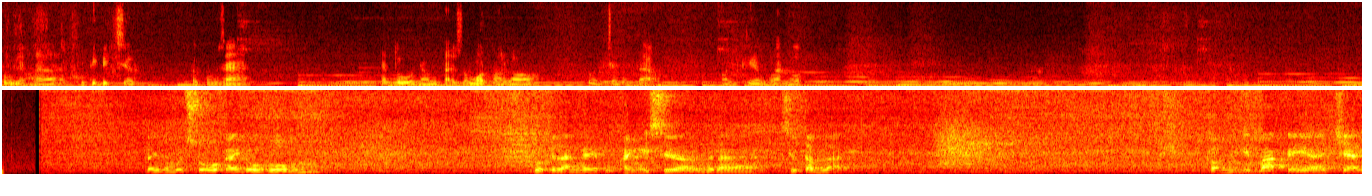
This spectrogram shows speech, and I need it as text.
công nhận là di tích lịch sử cấp quốc gia. Nhà tù nằm tại số 1 Hỏa Lò, phường Trần Hưng Đạo, Hoàn Kiếm Hà Nội. Đây là một số cái đồ gốm của cái làng nghề Phụ Khánh ngày xưa người ta sưu tầm lại còn những cái bát cái ờ, chén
